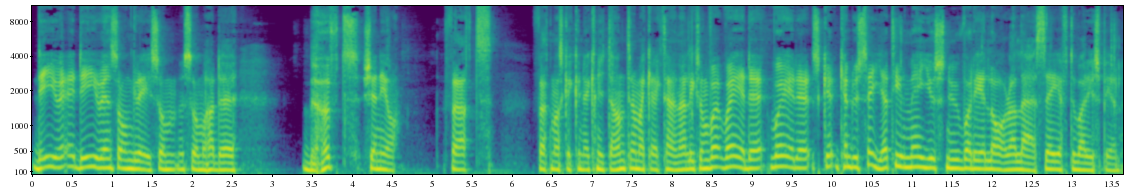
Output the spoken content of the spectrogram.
Det är ju, det är ju en sån grej som, som hade behövts, känner jag. För att, för att man ska kunna knyta an till de här karaktärerna. Liksom, vad, vad är det, vad är det ska, kan du säga till mig just nu vad det är Lara lär sig efter varje spel?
